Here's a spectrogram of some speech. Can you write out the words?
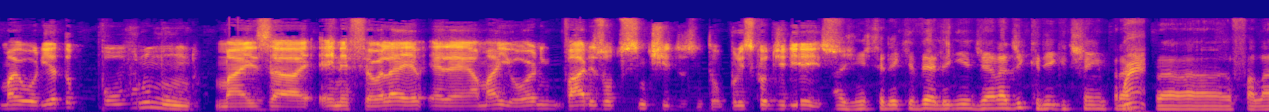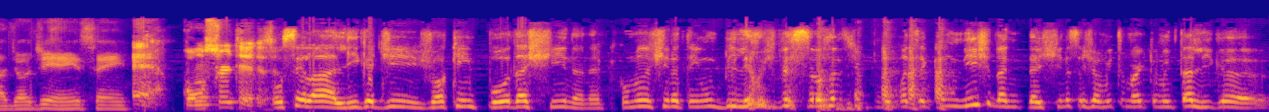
maioria do povo no mundo. Mas a NFL ela é, ela é, a maior em vários outros sentidos. Então por isso que eu diria isso. A gente teria que ver a Liga Indiana de Cricket, hein, pra, pra falar de audiência, hein? É, com certeza. Ou sei lá, a Liga de Joaquim Po da China, né? Porque como a China tem um bilhão de pessoas, tipo, pode ser que um nicho da, da China seja muito maior que muita liga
